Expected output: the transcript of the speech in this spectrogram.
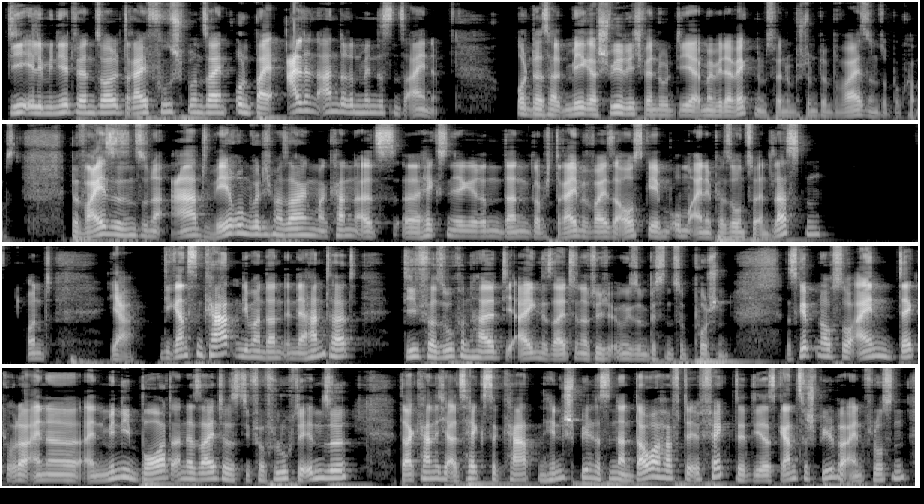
die eliminiert werden soll, drei Fußspuren sein und bei allen anderen mindestens eine. Und das ist halt mega schwierig, wenn du die ja immer wieder wegnimmst, wenn du bestimmte Beweise und so bekommst. Beweise sind so eine Art Währung, würde ich mal sagen. Man kann als äh, Hexenjägerin dann, glaube ich, drei Beweise ausgeben, um eine Person zu entlasten. Und ja, die ganzen Karten, die man dann in der Hand hat, die versuchen halt die eigene Seite natürlich irgendwie so ein bisschen zu pushen. Es gibt noch so ein Deck oder eine, ein Mini-Board an der Seite, das ist die verfluchte Insel. Da kann ich als Hexe Karten hinspielen. Das sind dann dauerhafte Effekte, die das ganze Spiel beeinflussen.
